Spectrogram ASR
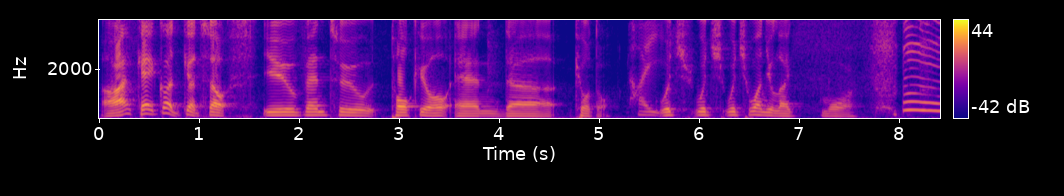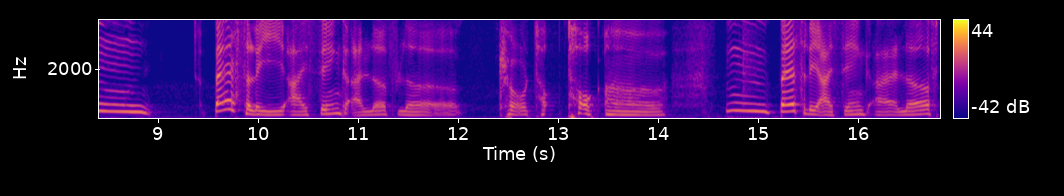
All right. Okay. Good. Good. So you've been to Tokyo and uh, Kyoto. 嗨。 Which which which one you like more? Mm, basically, I think I love the Kyoto. Talk. Uh, mm, basically, I think I love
